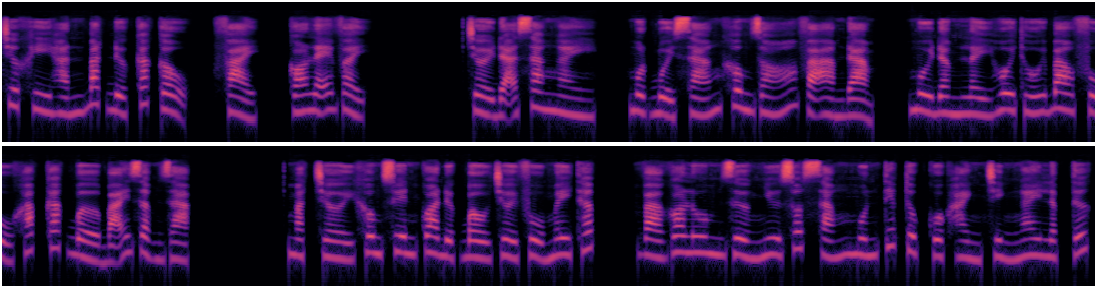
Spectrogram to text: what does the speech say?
trước khi hắn bắt được các cậu, phải, có lẽ vậy. Trời đã sang ngày, một buổi sáng không gió và ảm đạm, mùi đầm lầy hôi thối bao phủ khắp các bờ bãi rậm rạp. Mặt trời không xuyên qua được bầu trời phủ mây thấp, và Gollum dường như sốt sắng muốn tiếp tục cuộc hành trình ngay lập tức.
